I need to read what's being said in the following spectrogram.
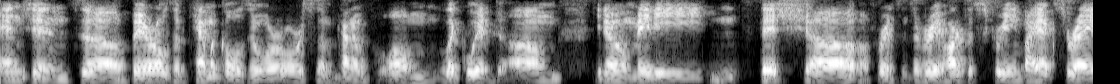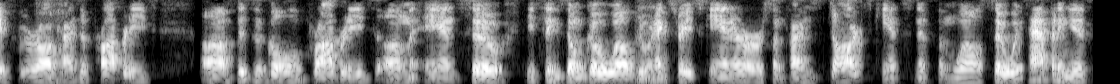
engines, uh, barrels of chemicals, or or some kind of um, liquid. Um, you know, maybe fish, uh, for instance, are very hard to screen by X-ray for all kinds of properties. Uh, physical properties. Um, and so these things don't go well through an x ray scanner, or sometimes dogs can't sniff them well. So, what's happening is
